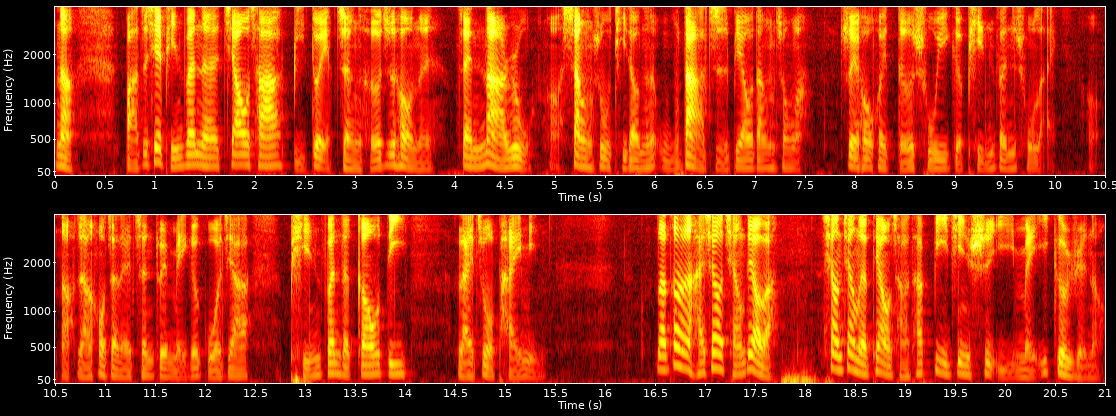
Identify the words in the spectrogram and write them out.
那把这些评分呢交叉比对整合之后呢，再纳入啊上述提到的五大指标当中啊。最后会得出一个评分出来，哦，那然后再来针对每个国家评分的高低来做排名。那当然还是要强调了，像这样的调查，它毕竟是以每一个人啊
